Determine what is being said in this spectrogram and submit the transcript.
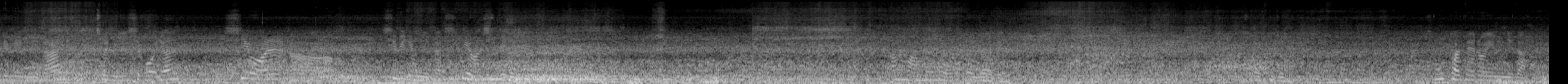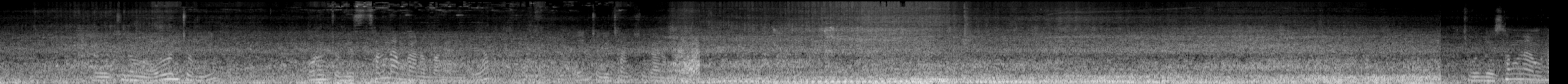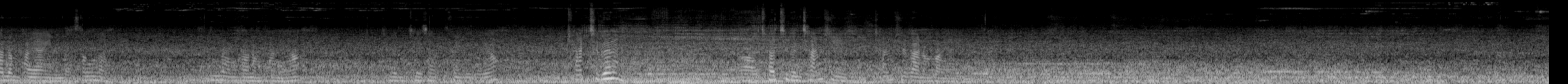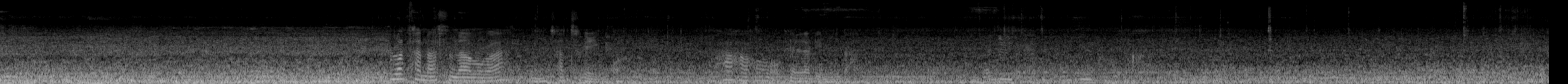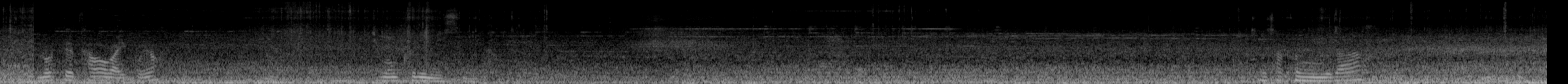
그림입니다. 2025년 10월 어, 10일입니다. 12월 11일. 아하, 갤러리. 저 그림. 송파대로입니다. 네, 지금 오른쪽이 오른쪽이 상남 가는 방향이고요. 왼쪽이 잠실 가는 방향. 지금 이제 성남 가는 방향입니다. 성남. 성남 가는 방향. 지금 제작품이고요. 좌측은 아, 좌측은 잠실 잠실 가는 방향입니다. 플라타나스 나무가 음, 좌측에 있고 하하호 갤러리입니다. 롯데타워가 있고요. 지금 그림이 있습니다. 제 작품입니다.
